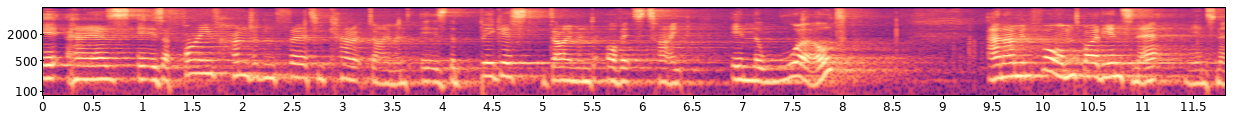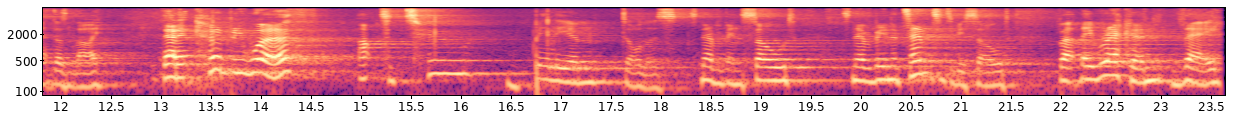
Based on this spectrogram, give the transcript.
It, has, it is a 530 carat diamond. It is the biggest diamond of its type in the world. And I'm informed by the internet, and the internet doesn't lie, that it could be worth up to $2 billion. It's never been sold, it's never been attempted to be sold, but they reckon, they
